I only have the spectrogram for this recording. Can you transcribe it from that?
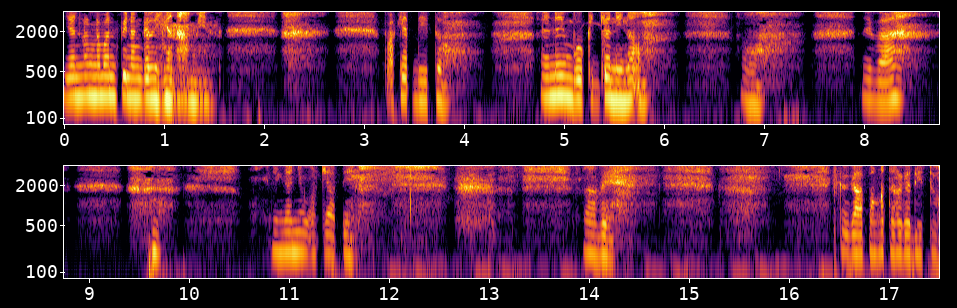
Yan lang naman pinanggalingan namin. Paakyat dito. Ayun na yung bukid kanina oh. Oh. 'Di ba? Tingnan yung akyatin. Grabe. Kagapang ka talaga dito.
